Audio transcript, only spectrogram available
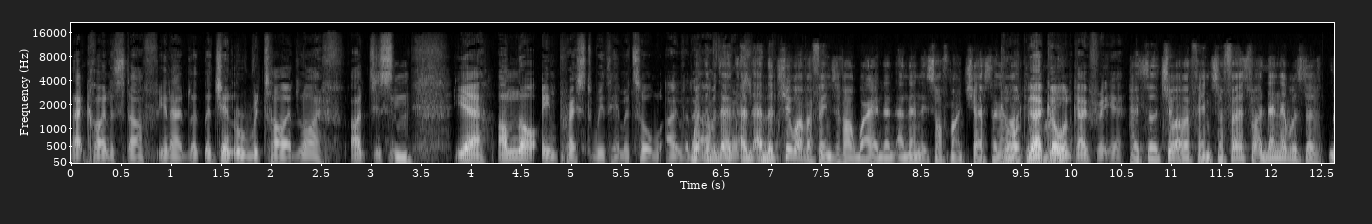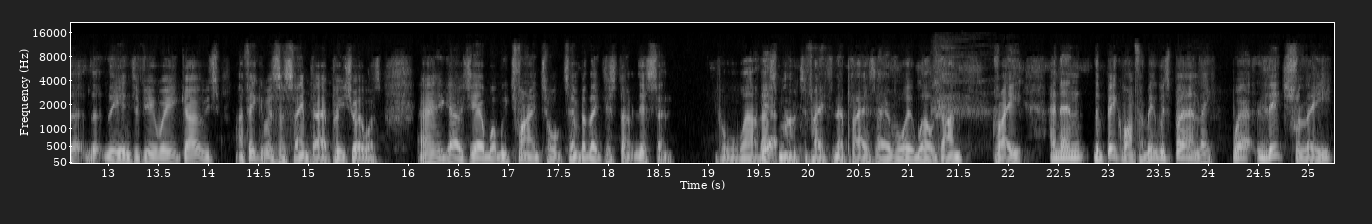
that kind of stuff. You know, the, the gentle retired life. I just, hmm. yeah, I'm not impressed with him at all over that. Well, I the- and, and the two other things, if I way, and then, and then it's off my chest, and then go I on, can go, go on, go for it. Yeah. Okay, so the two other things. So first, one, and then there was the, the the the interview where he goes. I think it was the same day. I'm pretty sure it was. And he goes, "Yeah, well, we try and talk to him, but they just don't listen." I thought, well, wow, that's motivating the players there, Roy. Well done, great. And then the big one for me was Burnley, where literally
